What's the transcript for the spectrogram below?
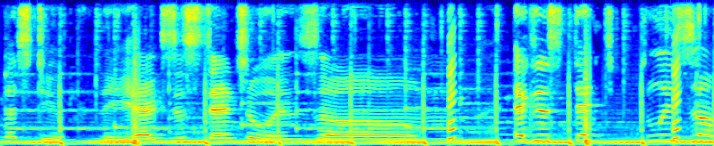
Let's do the existentialism. Existentialism.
